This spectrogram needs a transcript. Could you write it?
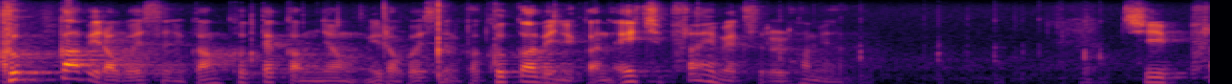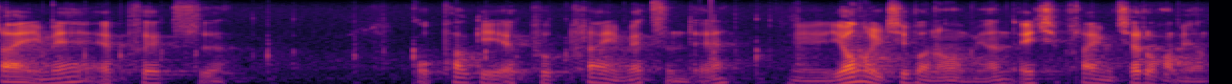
극값이라고 했으니까 극대값 0이라고 했으니까 극값이니까 H'X를 하면 G'의 fx 곱하기 f'x인데 0을 집어넣으면 H'0 하면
